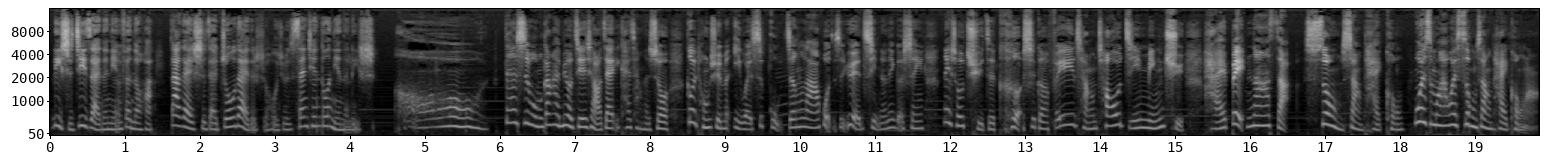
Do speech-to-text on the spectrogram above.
历史记载的年份的话，大概是在周代的时候，就是三千多年的历史。哦，但是我们刚才没有揭晓，在一开场的时候，各位同学们以为是古筝啦，或者是乐器的那个声音，那首曲子可是个非常超级名曲，还被 NASA 送上太空。为什么还会送上太空啊？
